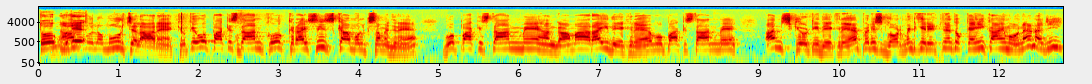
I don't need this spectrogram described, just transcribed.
तो मुझे अमूर चला रहे हैं क्योंकि वो पाकिस्तान को क्राइसिस का मुल्क समझ रहे हैं। वो पाकिस्तान में हंगामा राई देख रहे हैं वो पाकिस्तान में अनसिक्योरिटी देख रहे हैं। पर इस गवर्नमेंट की रिट ने तो कहीं कायम होना है ना जी।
